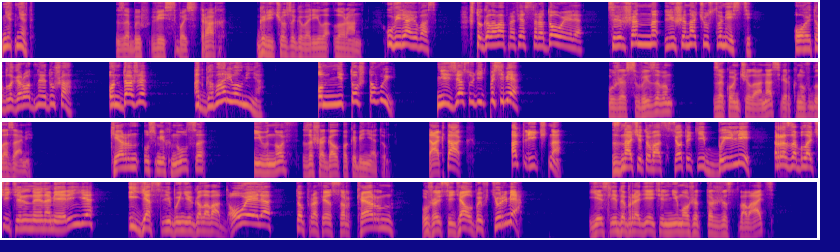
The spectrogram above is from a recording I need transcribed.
Нет-нет. Забыв весь свой страх, горячо заговорила Лоран. Уверяю вас, что голова профессора Доуэля совершенно лишена чувства мести. О, это благородная душа! Он даже отговаривал меня. Он не то, что вы. Нельзя судить по себе. Уже с вызовом закончила она, сверкнув глазами. Керн усмехнулся и вновь зашагал по кабинету. «Так-так, отлично! Значит, у вас все-таки были разоблачительные намерения, и если бы не голова Доуэля, то профессор Керн уже сидел бы в тюрьме. Если добродетель не может торжествовать,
